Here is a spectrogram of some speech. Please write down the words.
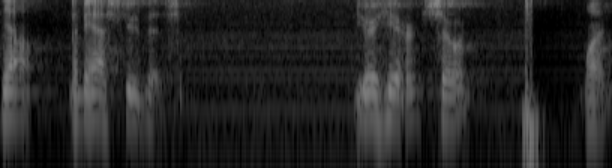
Now, let me ask you this. You're here, so one.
